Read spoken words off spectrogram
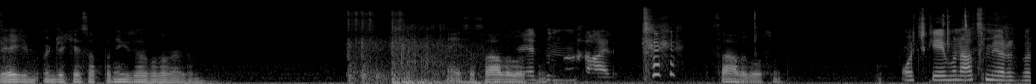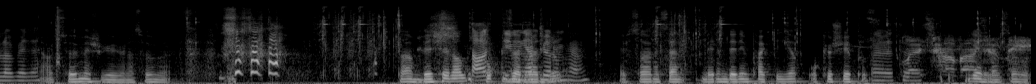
L'yim. Önceki hesapta ne güzel gol verdim. Neyse sağlık olsun. Verdim lan. Sağlık olsun. Watch game'ini atmıyoruz globale. Ya sövme şu göğüne sövme. tamam 5 el aldık çok Taktiğimi güzel yapıyorum bence. ben. Efsane sen benim dediğim taktiği yap o köşeye pus. Evet evet. Gelirlerse vur.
